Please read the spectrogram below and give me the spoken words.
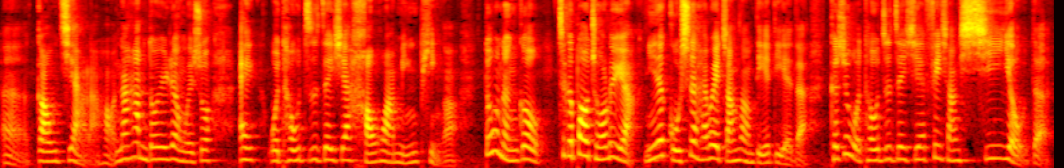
呃高价了，哈，那他们都会认为说，哎，我投资这些豪华名品啊，都能够这个报酬率啊，你的股市还会涨涨跌跌的，可是我投资这些非常稀有的。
